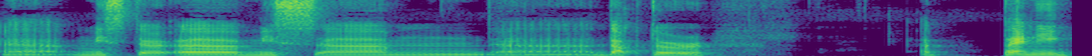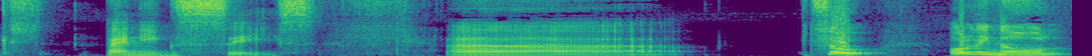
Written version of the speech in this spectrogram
uh, Mr. Uh, Miss um, uh, Dr. Pennings, Pennings says. Uh, so, all in all,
